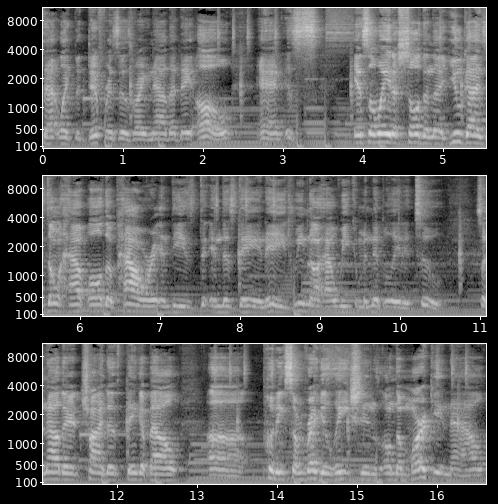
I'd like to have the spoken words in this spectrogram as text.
that like the difference is right now that they owe, and it's it's a way to show them that you guys don't have all the power in these in this day and age. We know how we can manipulate it too. So now they're trying to think about uh, putting some regulations on the market now,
